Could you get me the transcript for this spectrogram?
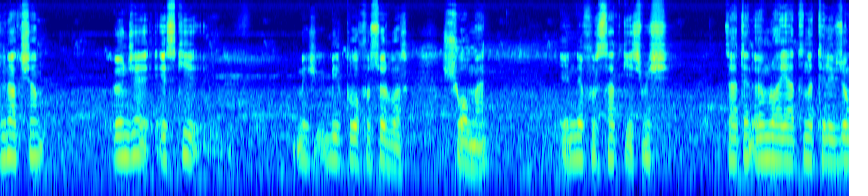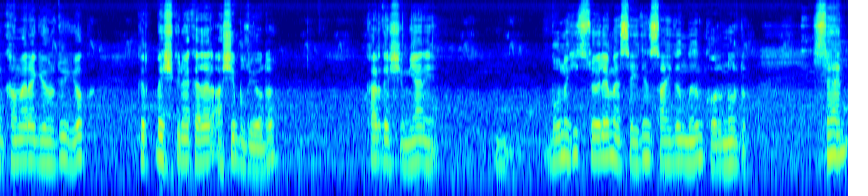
dün akşam önce eski bir profesör var. Showman. Eline fırsat geçmiş. Zaten ömrü hayatında televizyon kamera gördüğü yok. 45 güne kadar aşı buluyordu. Kardeşim yani bunu hiç söylemeseydin saygınlığın korunurdu. Sen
